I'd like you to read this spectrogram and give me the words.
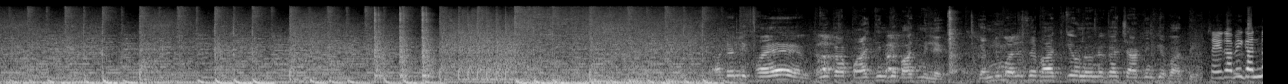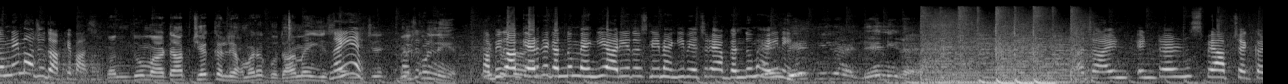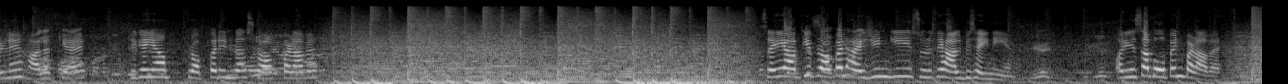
आटा लिखवाया है कहा पाँच दिन के बाद मिलेगा। गंदुम वाले से बात की उन्होंने कहा चार दिन के बाद दें सही तो अभी गंदुम नहीं मौजूद आपके पास? गंदुम आटा आप चेक कर ले हमारा गोदाम है ये नहीं है? बिल्कुल नहीं है। अभी तो आप कह रहे थे गंदम महँगी आ रही है तो इसलिए महँगी बेच रहे हैं अब गंदम है ही नहीं ले नहीं रहे। अच्छा इंटर्न्स पे आप चेक कर लें हालत क्या है। ठीक है यहाँ प्रॉपर इनका स्टॉक पड़ा हुआ है। सही है आपकी प्रॉपर हाइजीन की सूरत हाल भी सही नहीं है। और ये सब ओपन पड़ा हुआ है।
